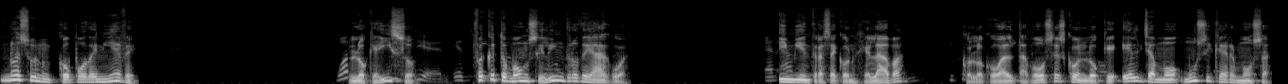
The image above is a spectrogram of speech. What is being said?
No es un copo de nieve. Lo que hizo fue que tomó un cilindro de agua y mientras se congelaba, colocó altavoces con lo que él llamó música hermosa,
